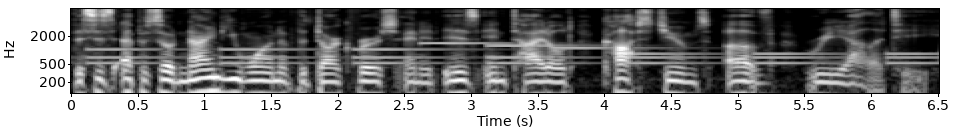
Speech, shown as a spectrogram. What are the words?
This is episode 91 of the Dark Verse, and it is entitled Costumes of Reality.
